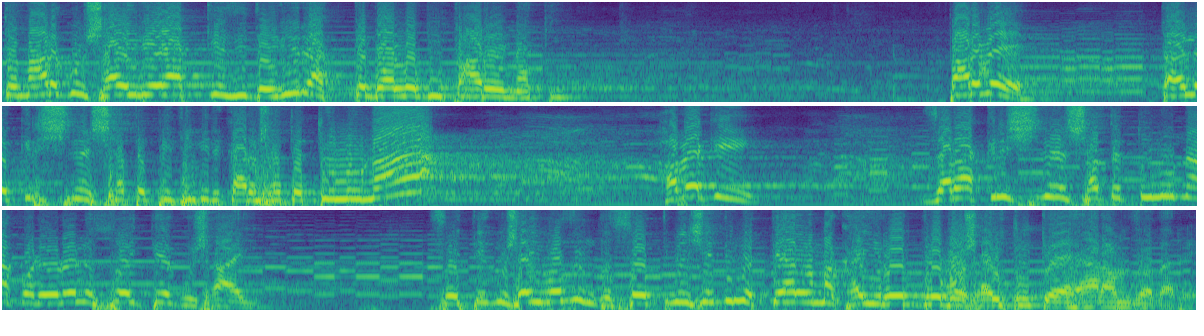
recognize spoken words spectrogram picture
তোমার গুসাইরে এক কেজি দেরি রাখতে বলবি পারে নাকি? পারবে? তাহলে কৃষ্ণের সাথে পৃথিবীর কারোর সাথে তুলনা হবে কি? যারা কৃষ্ণের সাথে তুলনা করে, ওরা হলো গুসাই। চৈতে গুসাই বোঝেন তো চৈত মেশে দিনে তেল মাখাই, রৌদ্রে বসাই, তুই তো হারাম জাদারে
